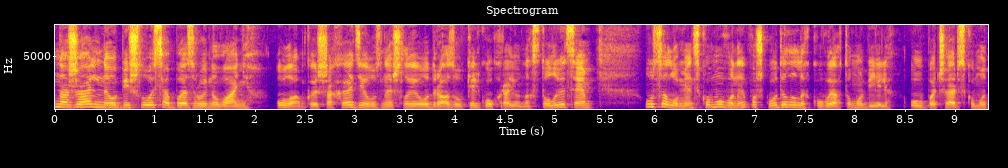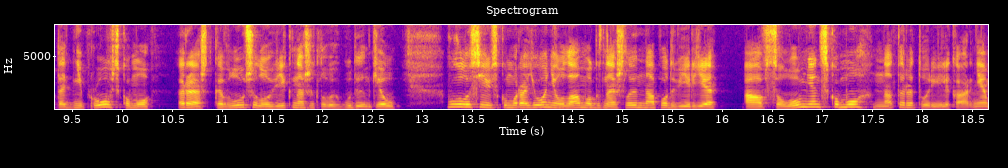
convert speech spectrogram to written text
На жаль, не обійшлося без руйнувань. Уламки шахедів знайшли одразу в кількох районах столиці. У Солом'янському вони пошкодили легковий автомобіль. У Печерському та Дніпровському рештки влучили у вікна житлових будинків. В Голосіївському районі уламок знайшли на подвір'ї, а в Солом'янському на території лікарні.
